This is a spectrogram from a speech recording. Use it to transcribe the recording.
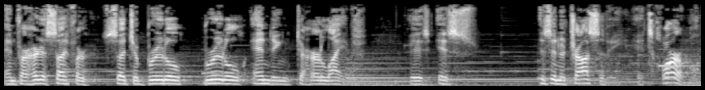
and for her to suffer such a brutal brutal ending to her life is, is, is an atrocity. It's horrible.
